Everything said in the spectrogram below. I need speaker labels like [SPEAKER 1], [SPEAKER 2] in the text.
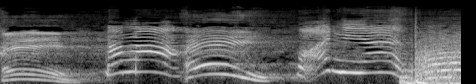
[SPEAKER 1] 哎。
[SPEAKER 2] 妈妈
[SPEAKER 3] 哎。
[SPEAKER 2] 我爱你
